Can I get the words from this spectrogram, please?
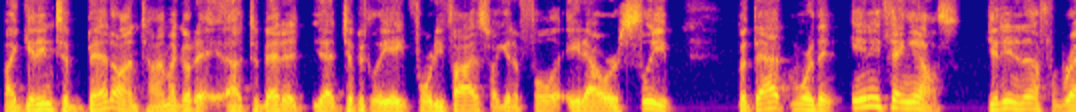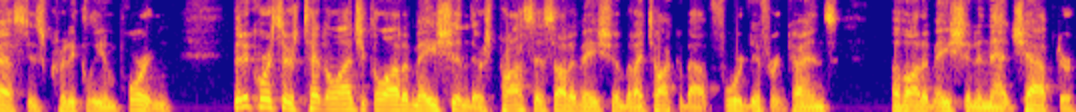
by getting to bed on time. I go to, uh, to bed at yeah, typically 8:45 so I get a full 8 hours sleep. But that more than anything else, getting enough rest is critically important. Then of course there's technological automation, there's process automation, but I talk about four different kinds of automation in that chapter.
